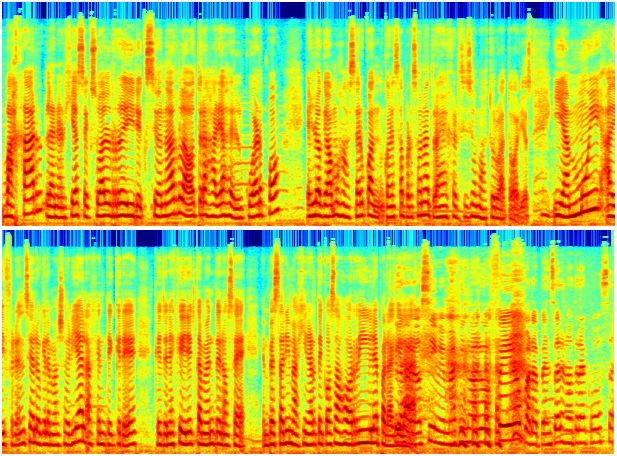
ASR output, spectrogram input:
bajar la energía sexual, redireccionarla a otras áreas del cuerpo, es lo que vamos a hacer con esa persona a través de ejercicios masturbatorios. Y a muy a diferencia de lo que la mayoría de la gente cree, que tenés que directamente, no sé, empezar a imaginarte cosas horribles para que... Claro, sí, me imagino algo feo para pensar en otra cosa.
